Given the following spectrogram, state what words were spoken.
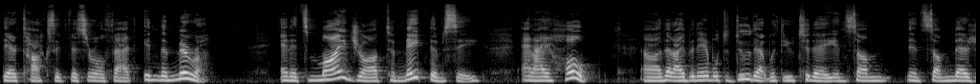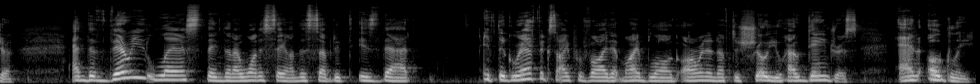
their toxic visceral fat in the mirror. And it's my job to make them see. And I hope uh, that I've been able to do that with you today in some in some measure. And the very last thing that I want to say on this subject is that if the graphics I provide at my blog aren't enough to show you how dangerous and ugly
